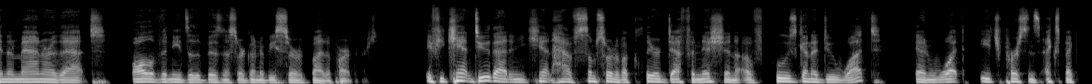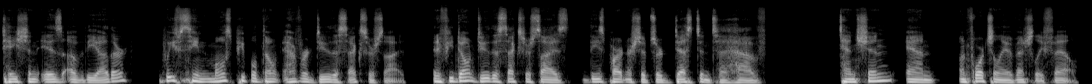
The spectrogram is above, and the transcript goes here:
in a manner that all of the needs of the business are going to be served by the partners? If you can't do that and you can't have some sort of a clear definition of who's going to do what and what each person's expectation is of the other, we've seen most people don't ever do this exercise. And if you don't do this exercise, these partnerships are destined to have tension and unfortunately eventually fail.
